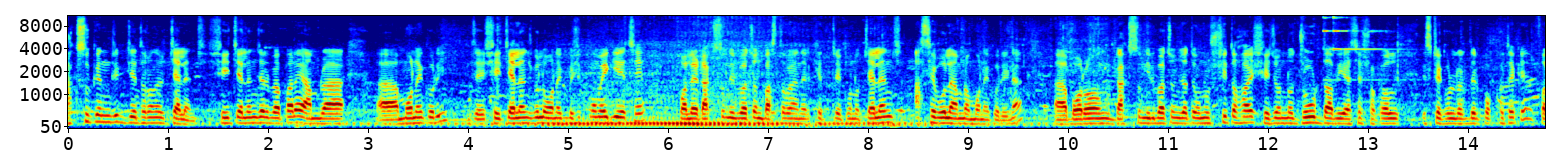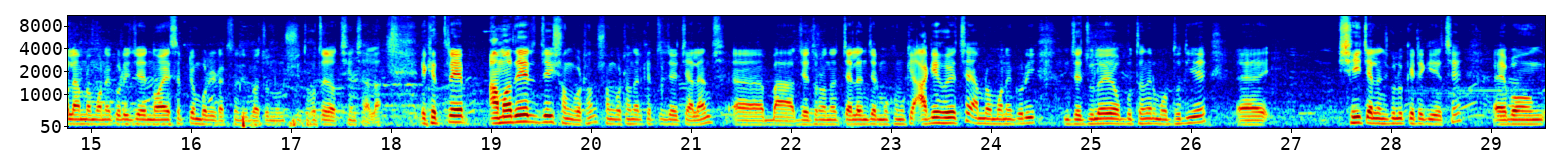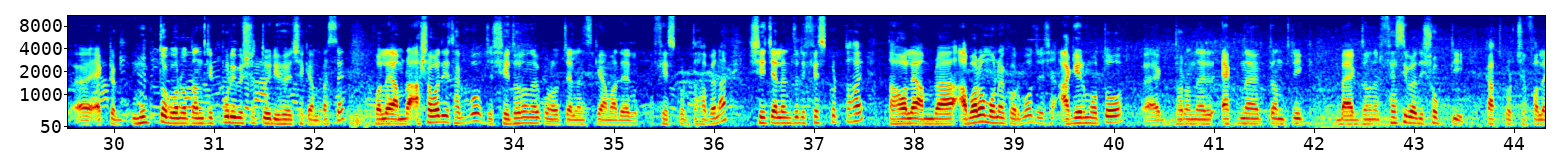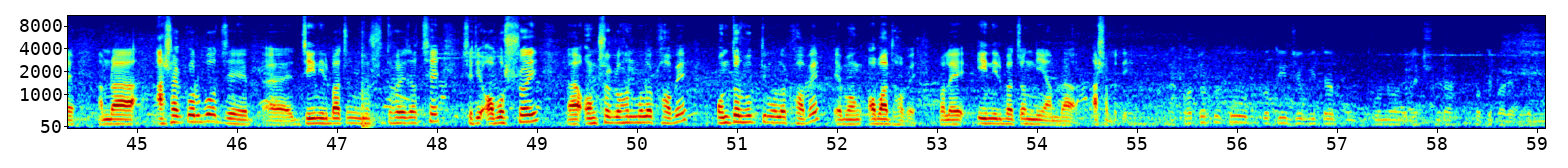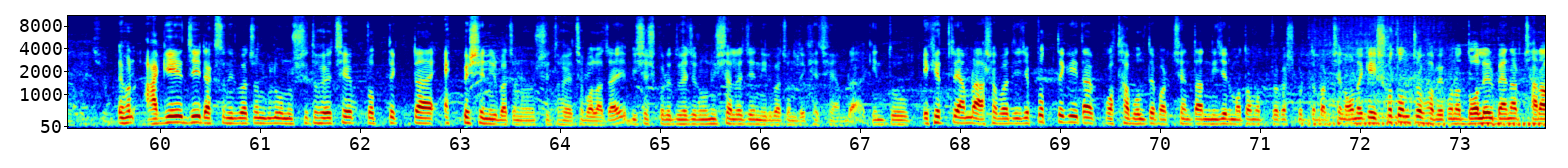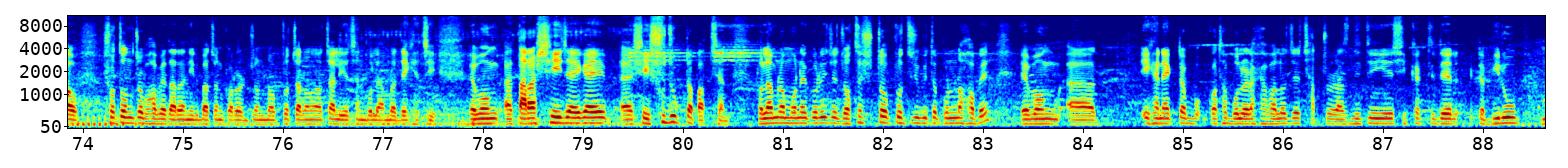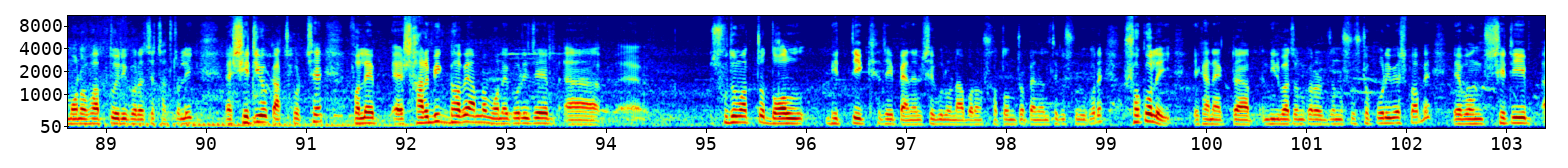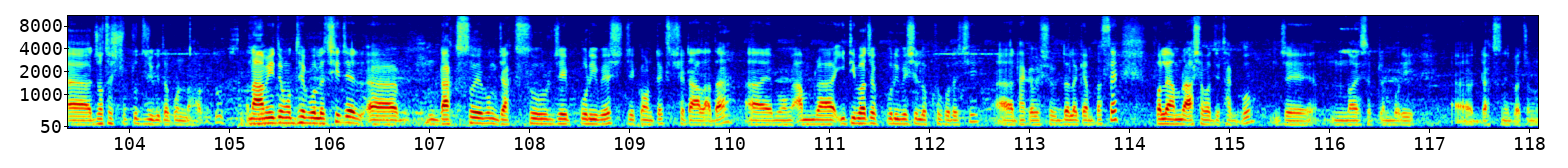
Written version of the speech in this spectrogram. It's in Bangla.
ডাকসু কেন্দ্রিক যে ধরনের চ্যালেঞ্জ সেই চ্যালেঞ্জের ব্যাপারে আমরা মনে করি যে সেই চ্যালেঞ্জগুলো অনেক বেশি কমে গিয়েছে। ফলে ডাকসু নির্বাচন বাস্তবায়নের ক্ষেত্রে কোনো চ্যালেঞ্জ আছে বলে আমরা মনে করি না। বরং ডাকসু নির্বাচন যাতে অনুষ্ঠিত হয়, সেজন্য জোর দাবি আছে সকল স্টেক হোল্ডারদের পক্ষ থেকে। ফলে আমরা মনে করি যে নয় সেপ্টেম্বরে ডাকসু নির্বাচন অনুষ্ঠিত হতে যাচ্ছে ইনশাআল্লাহ। এক্ষেত্রে আমাদের যেই সংগঠন, সংগঠনের ক্ষেত্রে যে চ্যালেঞ্জ বা যে ধরনের চ্যালেঞ্জের মুখোমুখি আগে হয়েছে, আমরা মনে করি যে জুলাই অভ্যুত্থানের মধ্য দিয়ে সেই চ্যালেঞ্জগুলো কেটে গিয়েছে এবং একটা মুক্ত গণতান্ত্রিক পরিবেশের তৈরি হয়েছে ক্যাম্পাসে ফলে আমরা আশাবাদী থাকব যে সেই ধরনের কোনো চ্যালেঞ্জকে আমাদের ফেস করতে হবে না। সেই চ্যালেঞ্জ যদি ফেস করতে হয়, তাহলে আমরা আবারও মনে করব যে আগের মতো এক ধরনের একনায়কতান্ত্রিক বা এক ধরনের ফ্যাসিবাদী শক্তি কাজ করছে। ফলে আমরা আশা করব যে যেই নির্বাচন অনুষ্ঠিত হয়ে যাচ্ছে, সেটি অবশ্যই অংশগ্রহণমূলক হবে, অন্তর্ভুক্তিমূলক হবে এবং অবাধ হবে। ফলে এই নির্বাচন নিয়ে আমরা আশাবাদী। কতটুকু প্রতিযোগিতাপূর্ণ ইলেকশনটা হতে পারে বলে মনে করছেন? এখন আগে যে ডাকসু নির্বাচনগুলো অনুষ্ঠিত হয়েছে, প্রত্যেকটা এক পেশে নির্বাচন অনুষ্ঠিত হয়েছে বলা যায়। বিশেষ করে দু হাজার উনিশ সালে যে নির্বাচন দেখেছি আমরা। কিন্তু এক্ষেত্রে আমরা আশাবাদী যে প্রত্যেকেই তার কথা বলতে পারছেন, তার নিজের মতামত প্রকাশ করতে পারছেন। অনেকেই স্বতন্ত্রভাবে, কোনো দলের ব্যানার ছাড়াও স্বতন্ত্রভাবে তারা নির্বাচন করার জন্য প্রচারণা চালিয়েছেন বলে আমরা দেখেছি। এবং তারা সেই জায়গায় সেই সুযোগটা পাচ্ছেন। ফলে আমরা মনে করি যে যথেষ্ট প্রতিযোগিতাপূর্ণ হবে এবং এখানে একটা কথা বলে রাখা ভালো যে ছাত্র রাজনীতি নিয়ে শিক্ষার্থীদের একটা বিরূপ মনোভাব তৈরি করেছে ছাত্রলীগ সেটিও কাজ করছে। ফলে সার্বিকভাবে আমরা মনে করি যে শুধুমাত্র দল ভিত্তিক যে প্যানেল সেগুলো না, বরং স্বতন্ত্র প্যানেল থেকে শুরু করে সকলেই এখানে একটা নির্বাচন করার জন্য সুষ্ঠু পরিবেশ পাবে এবং সেটি যথেষ্ট প্রতিযোগিতাপূর্ণ হবে না, আমি ইতিমধ্যে বলেছি যে ডাকসু এবং জাকসুর যে পরিবেশ, যে কনটেক্সট সেটা আলাদা এবং আমরা ইতিবাচক পরিবেশই লক্ষ্য করেছি ঢাকা বিশ্ববিদ্যালয় ক্যাম্পাসে ফলে আমরা আশাবাদী থাকব যে, নয় সেপ্টেম্বরই ডাকসু নির্বাচন।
